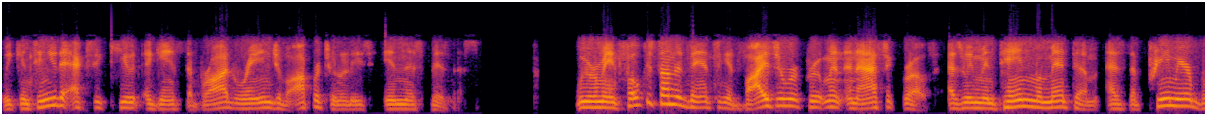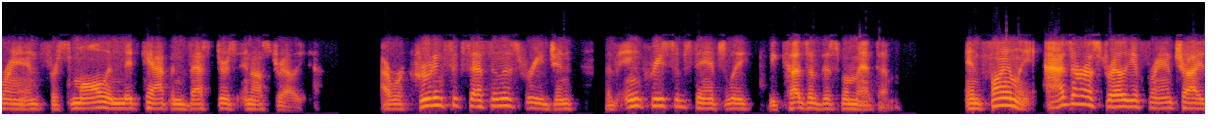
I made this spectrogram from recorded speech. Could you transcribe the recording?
We continue to execute against a broad range of opportunities in this business. We remain focused on advancing advisor recruitment and asset growth as we maintain momentum as the premier brand for small and mid-cap investors in Australia. Our recruiting success in this region have increased substantially because of this momentum. And finally, as our Australia franchise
